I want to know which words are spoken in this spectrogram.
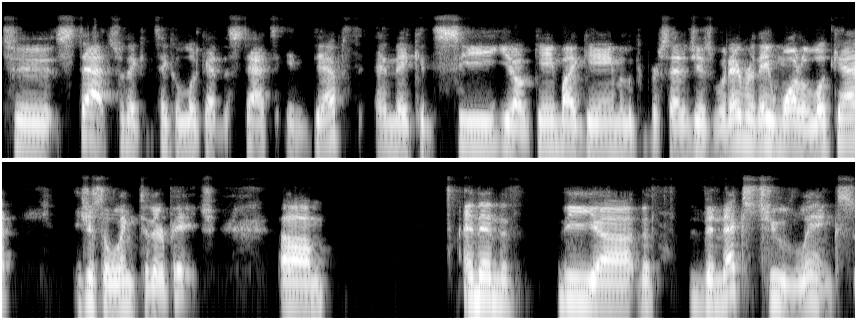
to stats so they can take a look at the stats in depth and they can see you know game by game and look at percentages whatever they want to look at it's just a link to their page um, and then the, the uh, the the next two links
